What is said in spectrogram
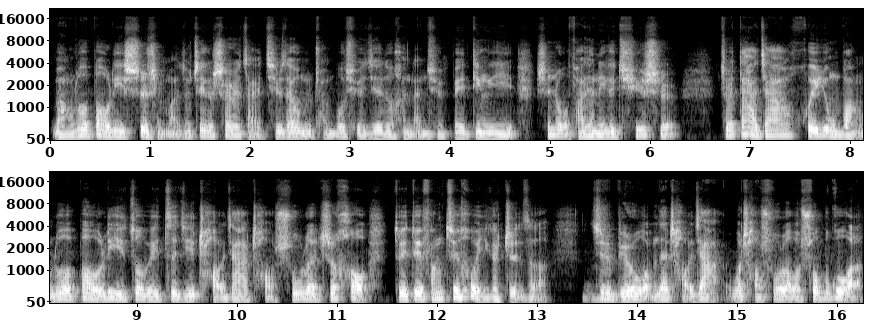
网络暴力是什么？就这个事儿，在其实，在我们传播学界都很难去被定义。甚至我发现了一个趋势，就是大家会用网络暴力作为自己吵架吵输了之后对对方最后一个指责。就是比如我们在吵架，我吵输了，我说不过了，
